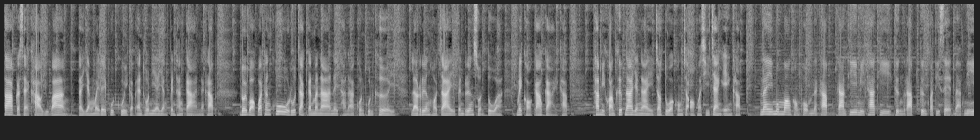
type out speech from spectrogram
ทราบกระแสข่าวอยู่บ้าง แต่ยังไม่ได้พูดคุยกับแอนโทเนียอย่างเป็นทางการนะครับ โดยบอกว่าทั้งคู่รู้จักกันมานานในฐานะคนคุ้นเคย และเรื่องหัวใจเป็นเรื่องส่วนตัว ไม่ขอก้าวไก่ายครับ ถ้ามีความคืบหน้ายังไง เจ้าตัวคงจะออกมาชี้แจงเองครับ ในมุมมองของผมนะครับ การที่มีท่าทีกึ่งรับกึ่งปฏิเสธแบบนี้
